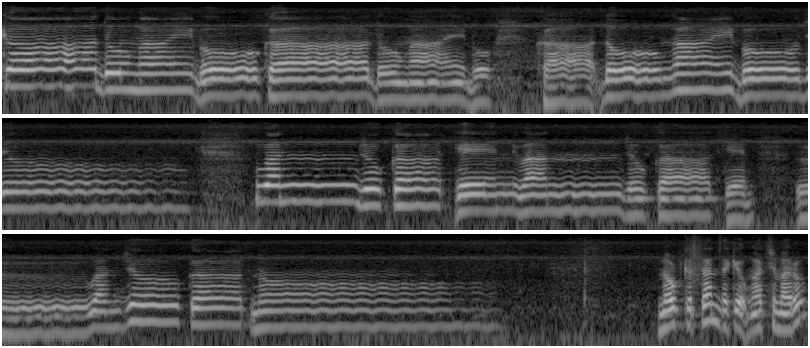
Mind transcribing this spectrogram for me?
ca đô ngai bồ ca đô ngai bồ ca đô ngai bồ jo. Văn Dô Ca Kiên văn jo cát Văn Dô Ca no. Note ketan da kyo ngachimaru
